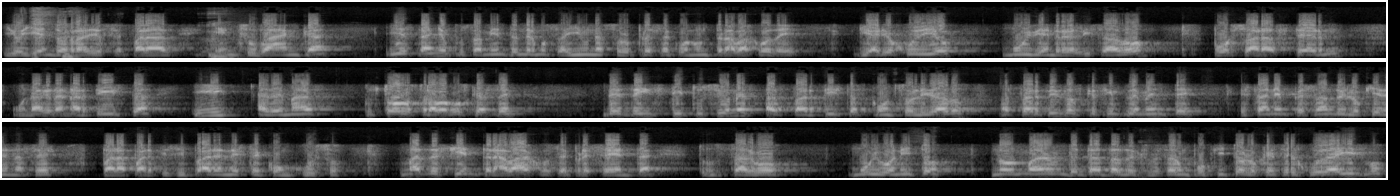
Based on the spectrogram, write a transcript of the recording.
y oyendo Radio Separada en su banca. Y este año pues también tendremos ahí una sorpresa con un trabajo de Diario Judío muy bien realizado por Sarah Stern, una gran artista, y además pues todos los trabajos que hacen desde instituciones hasta artistas consolidados, hasta artistas que simplemente están empezando y lo quieren hacer para participar en este concurso. Más de 100 trabajos se presentan, entonces algo muy bonito normalmente tratas de expresar un poquito lo que es el judaísmo,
